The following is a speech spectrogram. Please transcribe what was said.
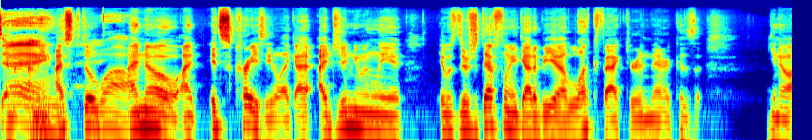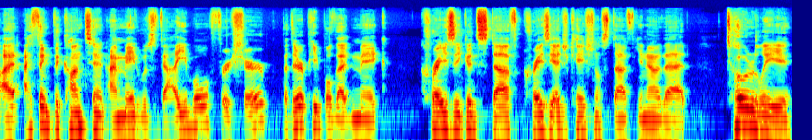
Dang. I mean, I still, wow. I know, I, it's crazy. Like, I, I genuinely, it was, there's definitely got to be a luck factor in there because, you know, I, I think the content I made was valuable for sure. But there are people that make crazy good stuff, crazy educational stuff, you know, that totally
